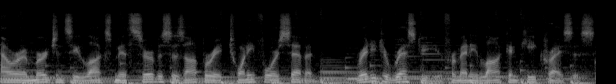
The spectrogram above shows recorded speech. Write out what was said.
Our emergency locksmith services operate 24 7, ready to rescue you from any lock and key crisis.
